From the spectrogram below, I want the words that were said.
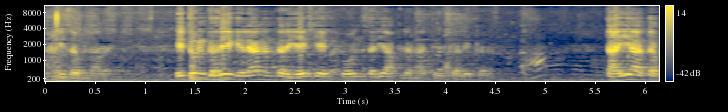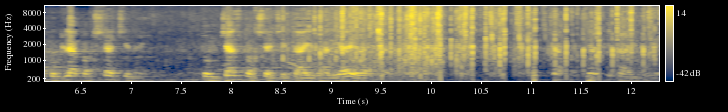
नाही जमणार आहे. इथून घरी गेल्यानंतर एक एक फोन तरी आपल्या नातेवाईकाले करा. ताई आता कुठल्या पक्षाची नाही. तुमच्याच पक्षाची ताई झाली आहे. तुमच्या पक्षाची ताई झाली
